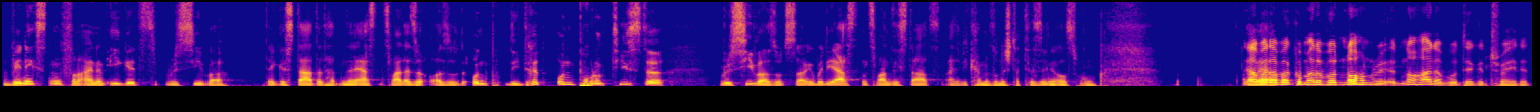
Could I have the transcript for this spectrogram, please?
drittwenigsten von einem Eagles Receiver, der gestartet hat in den ersten zwei, also, also un, die drittunproduktivste Receiver sozusagen über die ersten 20 Starts. Also wie kann man so eine Statistik raussuchen? Ja, Aber aber, ja. aber guck mal, da wurde noch, ein, noch einer wurde ja getradet.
